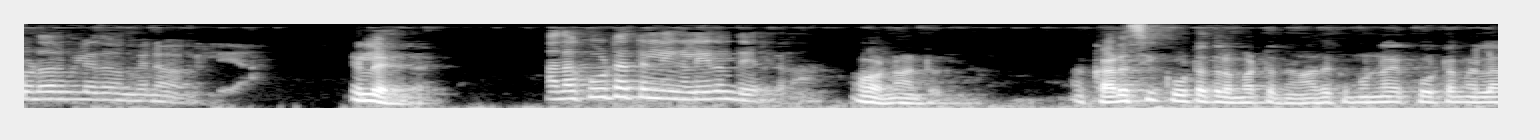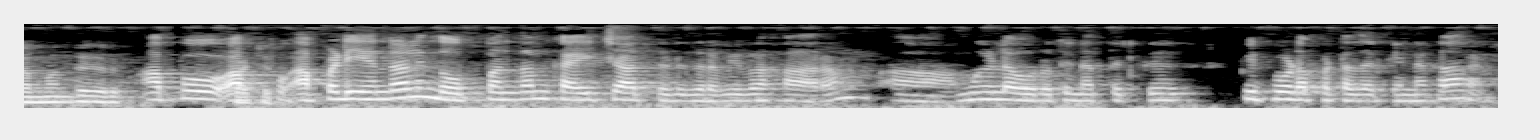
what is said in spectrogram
தொடர்பில் எதுவும் இல்லையா இல்லை இல்லை. அந்த கூட்டத்தில் நீங்கள் இருந்தீர்களா? ஓ நான் கடைசி கூட்டத்தில் மட்டும்தான். அதுக்கு முன்னே கூட்டம் எல்லாம் வந்து. அப்போ அப்போ அப்படி என்றால் இந்த ஒப்பந்தம் கைச்சாத்திடுகிற விவகாரம் மீள ஒரு தினத்திற்கு பிற்போடப்பட்டதற்கு என்ன காரணம்?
